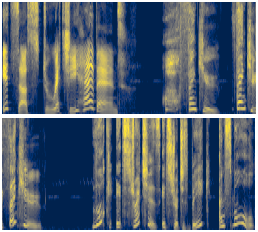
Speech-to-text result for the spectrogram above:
It's a stretchy hairband. Oh, thank you. Thank you. Thank you. Look, it stretches. It stretches big and small.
